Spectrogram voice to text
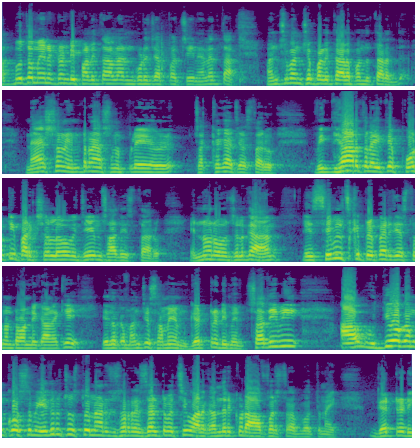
అద్భుతమైనటువంటి ఫలితాలను కూడా చెప్పచ్చు. ఈ నెలంతా మంచి మంచి ఫలితాలు పొందుతారు. నేషనల్ ఇంటర్నేషనల్ ప్లే చక్కగా చేస్తారు. విద్యార్థులైతే పోటీ పరీక్షల్లో విజయం సాధిస్తారు. ఎన్నో రోజులుగా ఈ సివిల్స్కి ప్రిపేర్ చేస్తున్నటువంటి దానికి ఇది ఒక మంచి సమయం. గెట్ రెడీ మీరు చదివి ఆ ఉద్యోగం కోసం ఎదురు చూస్తున్నారు చూసారు? రిజల్ట్ వచ్చి వాళ్ళకందరికీ కూడా ఆఫర్స్ రాబోతున్నాయి. Get ready.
